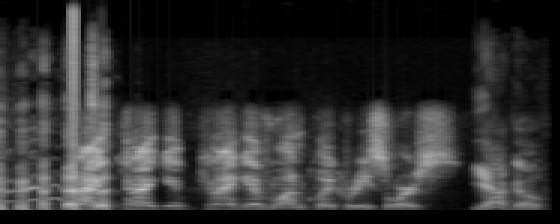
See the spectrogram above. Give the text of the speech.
Can I can I give can I give one quick resource? Yeah, go.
